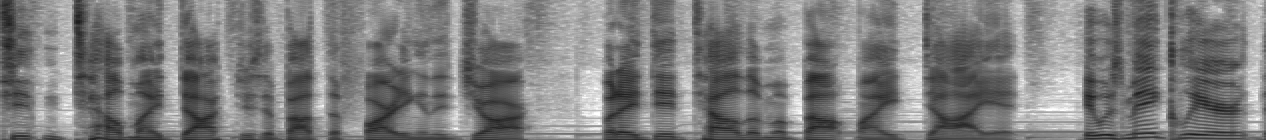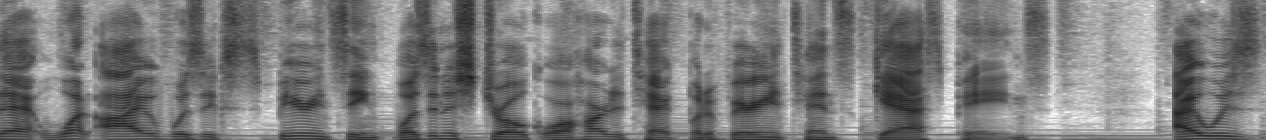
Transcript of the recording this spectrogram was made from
didn't tell my doctors about the farting in the jar, but I did tell them about my diet. It was made clear that what I was experiencing wasn't a stroke or a heart attack, but a very intense gas pains. I was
